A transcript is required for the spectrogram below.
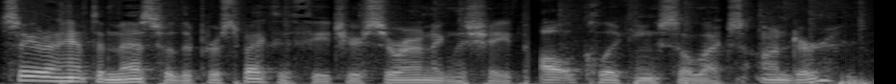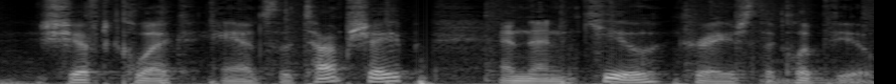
So you don't have to mess with the perspective feature surrounding the shape. Alt clicking selects under, Shift click adds the top shape, and then Q creates the clip view.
